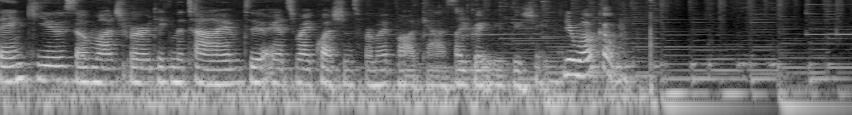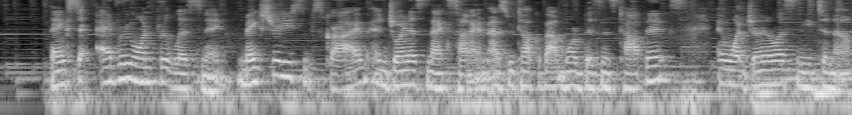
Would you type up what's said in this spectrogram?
Thank you so much for taking the time to answer my questions for my podcast. I greatly appreciate it. You're welcome. Thanks to everyone for listening. Make sure you subscribe and join us next time as we talk about more business topics and what journalists need to know.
